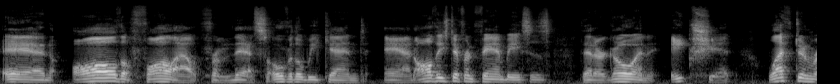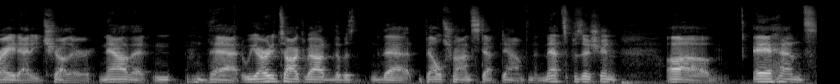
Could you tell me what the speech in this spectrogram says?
and all the fallout from this over the weekend and all these different fan bases that are going ape shit left and right at each other. Now that that we already talked about, that was that Beltran stepped down from the Mets position, um, and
